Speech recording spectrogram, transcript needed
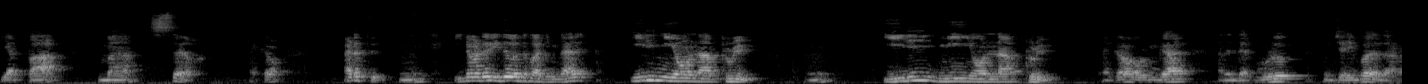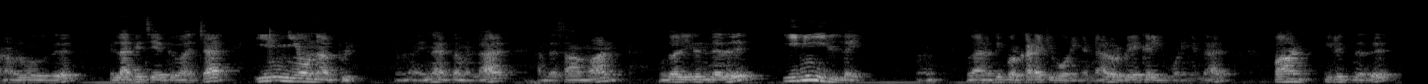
யப்பா ம சர் d'accord? அடுத்து mmh, இன்னொரு இது வந்து பாத்தீங்கன்னா il n'y en a plus. Mmh, il n'y en a plus. D'accord? ஒழுங்கா அந்த முழு உச்சரிப்பு அதுதானா? முழு எல்லாத்தையும் சேர்த்து வச்சா il n'y en a plus. என்ன அர்த்தம் என்றால் அந்த சாமான் முதல் இருந்தது இனி இல்லை. உதாரணத்துக்கு ஒரு கடைக்கு போறீங்க என்றால் ஒரு பேக்கரிக்கு போனீங்க என்றால் பான் இருந்தது.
